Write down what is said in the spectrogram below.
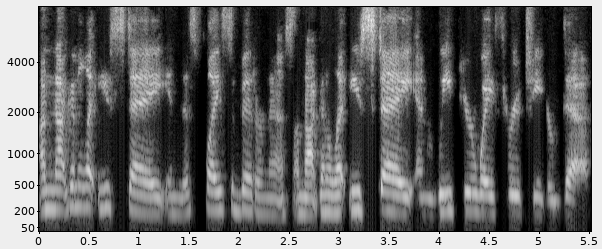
I'm not going to let you stay in this place of bitterness. I'm not going to let you stay and weep your way through to your death.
